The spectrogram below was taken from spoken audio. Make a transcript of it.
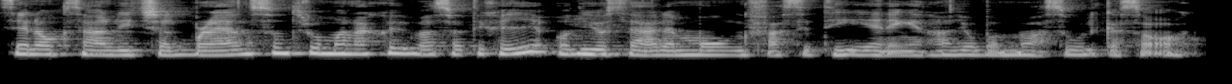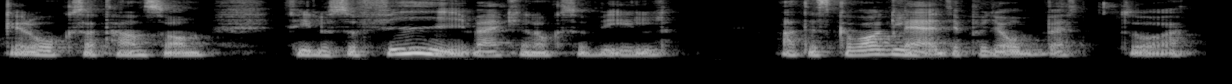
Sen också han Richard Branson tror man har sjuans strategi och det är just det här den mångfacetteringen, han jobbar med massa olika saker och också att han som filosofi verkligen också vill att det ska vara glädje på jobbet och att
